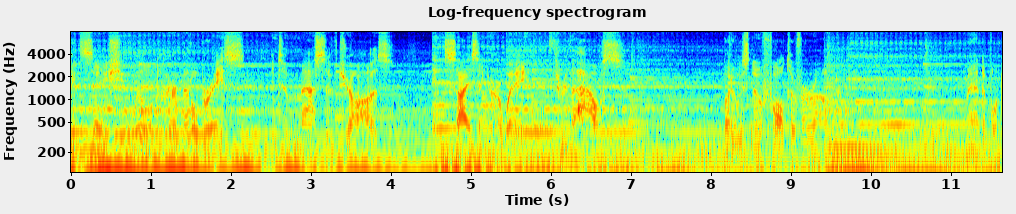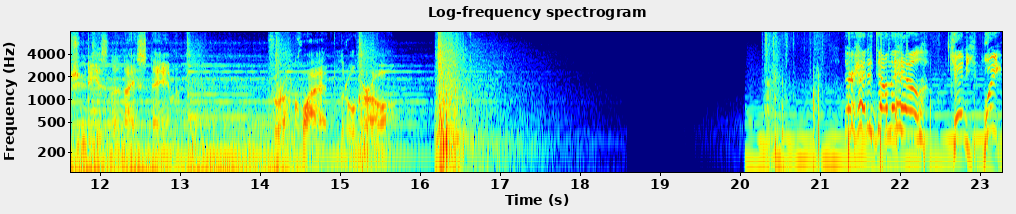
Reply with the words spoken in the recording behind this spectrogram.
Kids say she willed her metal brace into massive jaws, incising her way through the house. But it was no fault of her own. Mandible Judy isn't a nice name for a quiet little girl. They're headed down the hill! Kenny, wait!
